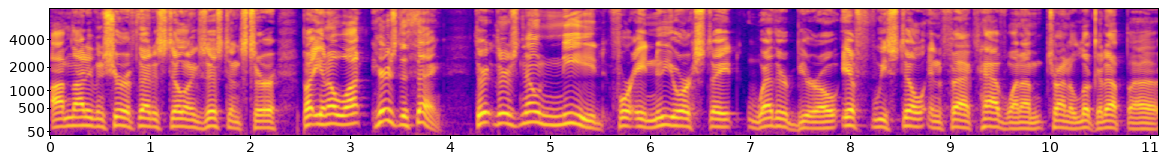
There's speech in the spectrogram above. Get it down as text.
I'm not even sure if that is still in existence, sir. But you know what? Here's the thing. There, there's no need for a New York State Weather Bureau if we still, in fact, have one. I'm trying to look it up. Uh,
